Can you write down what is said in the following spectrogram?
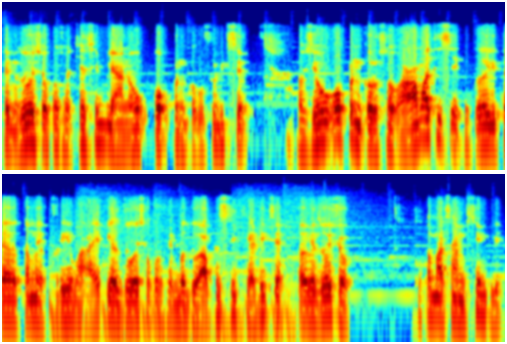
તમે જોઈ શકો છો કે સિમ્પલી આને હું ઓપન કરું છું. ઠીક છે? હવે જેવું ઓપન કરું છું આમાંથી છે કે કઈ રીતે તમે ફ્રીમાં આઈપીએલ જોઈ શકો છો બધું આપણે શીખ્યા. ઠીક છે? તમે જોઈશો તો તમારી સામે સિમ્પલી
